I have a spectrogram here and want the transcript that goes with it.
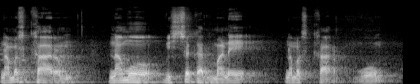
நமஸ்காரம். நமோ விஸ்வகர்மனே. நமஸ்காரம். ஓம்.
